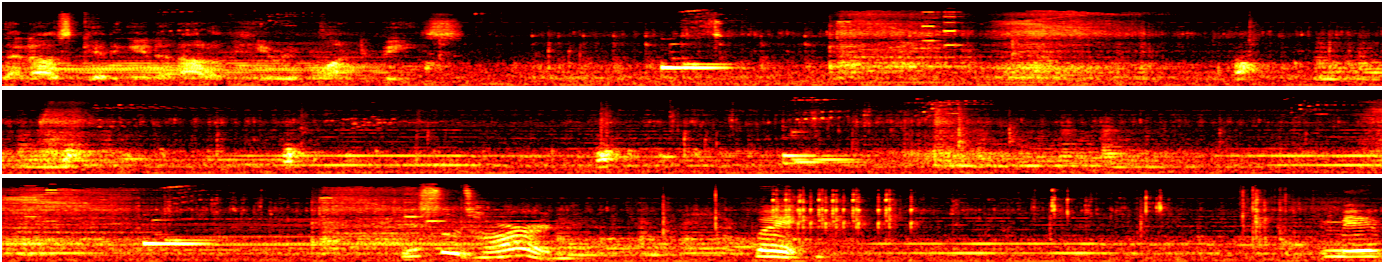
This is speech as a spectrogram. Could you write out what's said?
than us getting in and out of here in one piece. This one's hard. Wait. Maybe.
